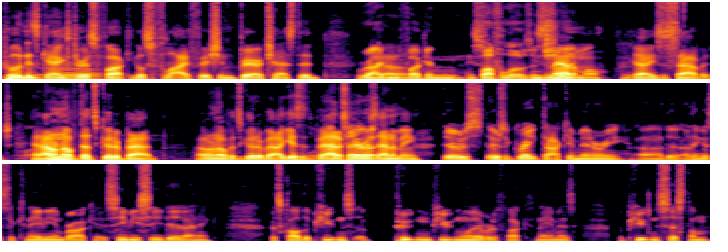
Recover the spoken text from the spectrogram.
Putin is gangster as fuck. He goes fly fishing, bare chested. Riding fucking He's- buffaloes and He's shit. an animal. Yeah, he's a savage. And I don't know if that's good or bad. I don't know if it's good or bad. I guess it's bad I'll if you're his enemy. There's there's a great documentary uh, that I think it's the Canadian broadcast CBC did. I think it's called the Putin uh, Putin Putin whatever the fuck his name is, the Putin system,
